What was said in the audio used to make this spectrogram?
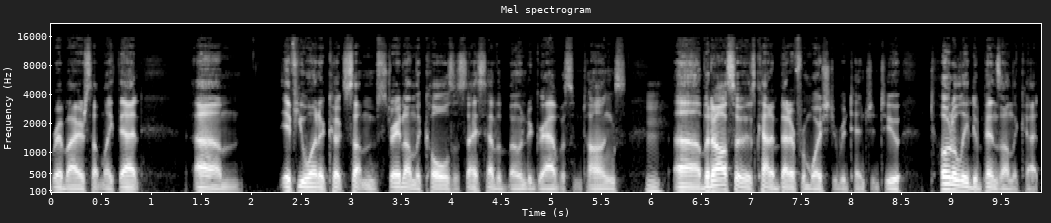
ribeye or something like that. Um, if you want to cook something straight on the coals, it's nice to have a bone to grab with some tongs. Uh, but also is kind of better for moisture retention too. Totally depends on the cut.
